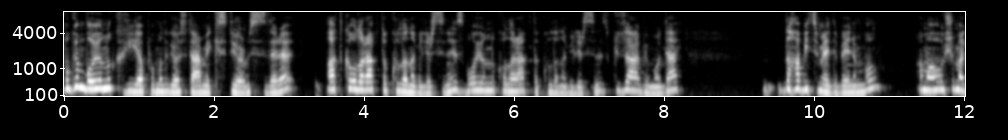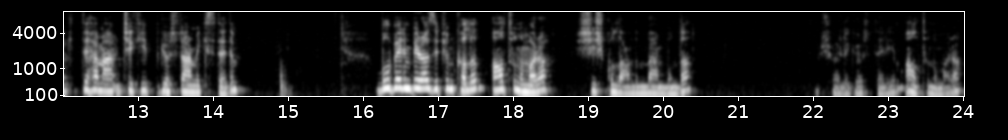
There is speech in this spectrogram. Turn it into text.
Bugün boyunluk yapımını göstermek istiyorum sizlere. Atkı olarak da kullanabilirsiniz. Boyunluk olarak da kullanabilirsiniz. Güzel bir model. Daha bitmedi benim bu. Ama hoşuma gitti. Hemen çekip göstermek istedim. Bu benim biraz ipim kalın. 6 numara şiş kullandım ben bunda. Şöyle göstereyim. 6 numara.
